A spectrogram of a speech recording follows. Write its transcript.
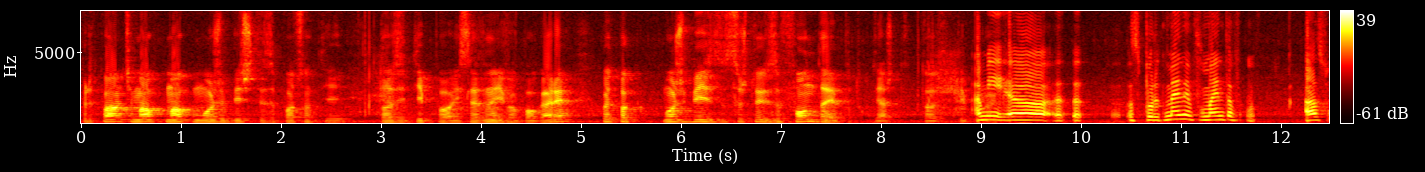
предполагам, че малко малко може би ще започнат и този тип изследвания и в България, което пък може би също и за фонда е подходящ този тип. Ами, а, според мен в момента аз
